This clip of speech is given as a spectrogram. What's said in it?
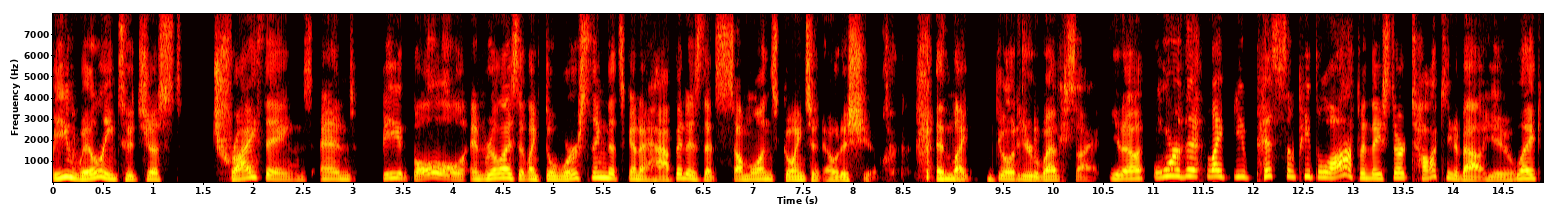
be willing to just try things and be bold and realize that like the worst thing that's going to happen is that someone's going to notice you and like go to your website, you know, or that like you piss some people off and they start talking about you. Like,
